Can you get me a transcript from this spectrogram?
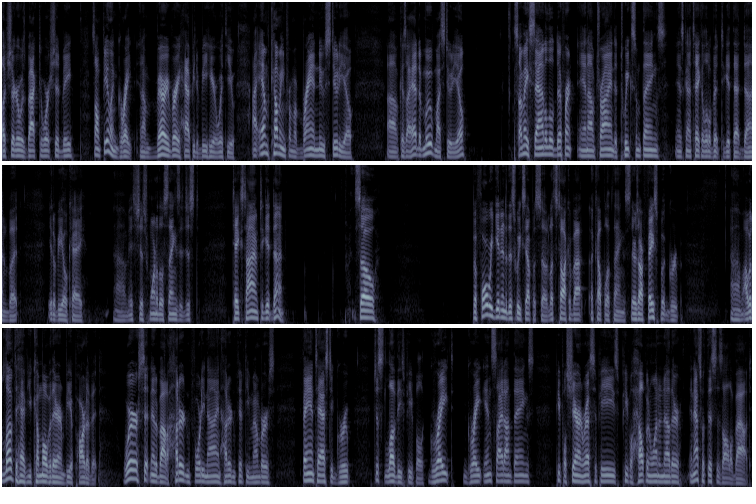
Blood sugar was back to where it should be. So I'm feeling great, and I'm very, very happy to be here with you. I am coming from a brand new studio because uh, I had to move my studio. So I may sound a little different, and I'm trying to tweak some things, and it's going to take a little bit to get that done, but it'll be okay. Um, it's just one of those things that just takes time to get done. So before we get into this week's episode, let's talk about a couple of things. There's our Facebook group. Um, I would love to have you come over there and be a part of it. We're sitting at about 149, 150 members. Fantastic group. Just love these people. Great, great insight on things. People sharing recipes, people helping one another. And that's what this is all about.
